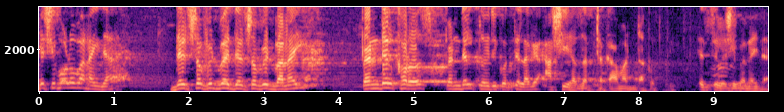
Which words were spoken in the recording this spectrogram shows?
বেশি বড় বানাই না, দেড়শো ফিট বাই দেড়শো ফিট বানাই, প্যান্ডেল খরচ, প্যান্ডেল তৈরি করতে লাগে আশি হাজার টাকা আমার ডা করতে এর চেয়ে বেশি বানাই না।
